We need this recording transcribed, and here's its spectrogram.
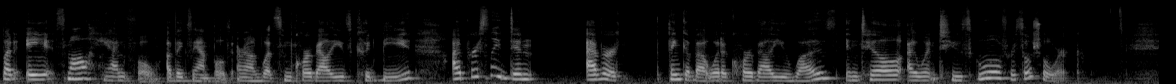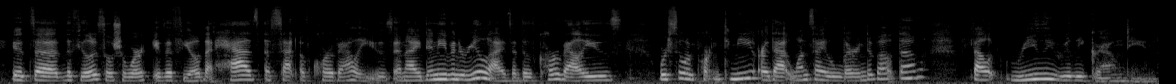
but a small handful of examples around what some core values could be. I personally didn't ever think about what a core value was until I went to school for social work. It's a, the field of social work is a field that has a set of core values, and I didn't even realize that those core values were so important to me, or that once I learned about them, felt really, really grounding.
